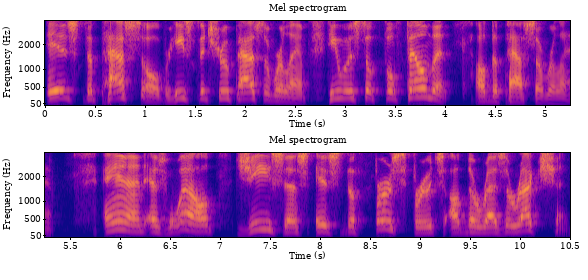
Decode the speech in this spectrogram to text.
is the Passover. He's the true Passover lamb. He was the fulfillment of the Passover lamb. And as well, Jesus is the first fruits of the resurrection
